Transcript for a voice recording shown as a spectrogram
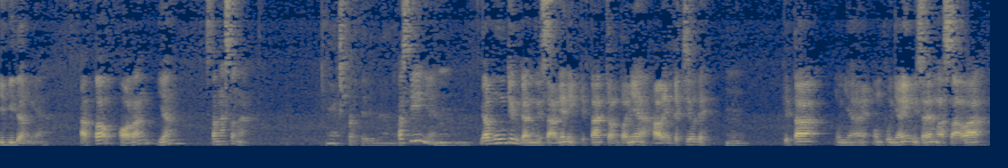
di bidangnya atau orang yang setengah-setengah. Expert ya dibilang Pastinya, hmm. nggak mungkin kan misalnya nih kita contohnya hal yang kecil deh, Hmm. kita punya mempunyai misalnya masalah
